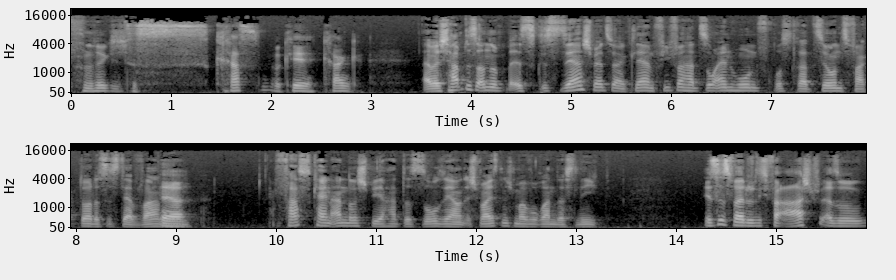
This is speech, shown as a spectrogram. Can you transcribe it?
Wirklich. Das ist krass. Okay, krank. Aber ich habe das auch nur, es ist sehr schwer zu erklären. FIFA hat so einen hohen Frustrationsfaktor, das ist der Wahnsinn. Ja. Fast kein anderes Spiel hat das so sehr und ich weiß nicht mal, woran das liegt. Ist es, weil du dich verarscht, also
